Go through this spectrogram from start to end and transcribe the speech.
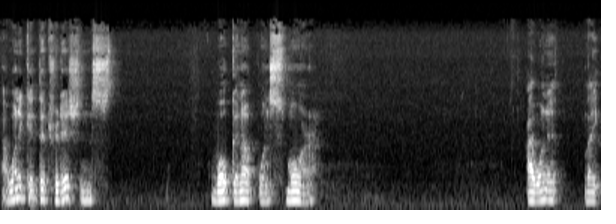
I want to get the traditions woken up once more. I want to, like,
